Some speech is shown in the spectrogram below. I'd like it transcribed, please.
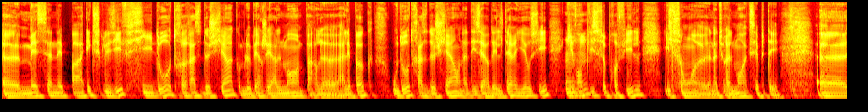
Euh, mais ce n'est pas exclusif si d'autres races de chiens, comme le berger allemand parle à l'époque, ou d'autres races de chiens, on a des airs le terrier aussi, qui mhm. remplissent ce profil, ils sont euh, naturellement acceptés. Euh,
